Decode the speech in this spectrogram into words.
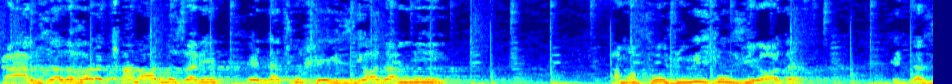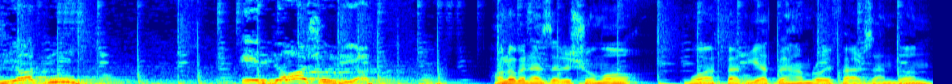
قرض زده ها رو کنار بذارید عدتشون خیلی زیادم نی اما فضولیشون زیاده. عدت زیاد نی ادعاشون زیاده. حالا به نظر شما موفقیت به همراه فرزندان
